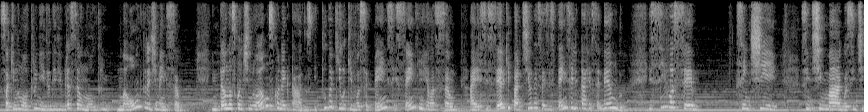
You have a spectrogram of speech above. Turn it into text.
só que num outro nível de vibração, num outro, numa outra dimensão. Então nós continuamos conectados e tudo aquilo que você pensa e sente em relação a esse ser que partiu dessa existência, ele está recebendo. E se você sentir sentir mágoa, sentir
